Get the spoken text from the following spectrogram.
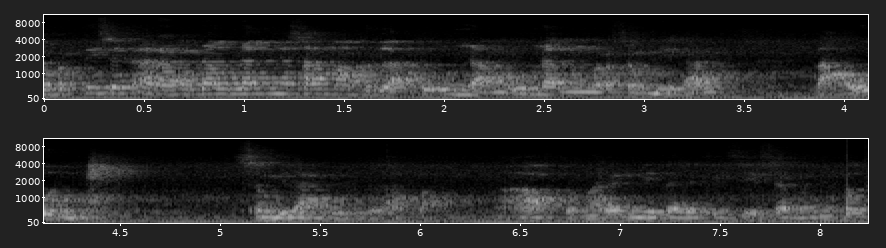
Seperti sekarang undang-undangnya sama berlaku undang-undang nomor 9 tahun 98. Maaf, kemarin di televisi saya menyebut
